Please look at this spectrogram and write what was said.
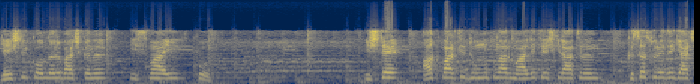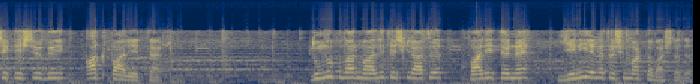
Gençlik Kolları Başkanı İsmail Kul. İşte AK Parti Dumlupınar Mahalle Teşkilatı'nın kısa sürede gerçekleştirdiği AK faaliyetler. Dumlupınar Mahalle Teşkilatı faaliyetlerine yeni yerine taşınmakla başladı.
